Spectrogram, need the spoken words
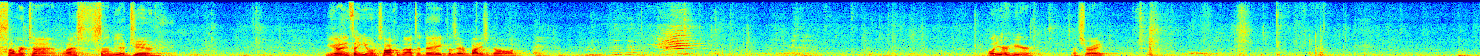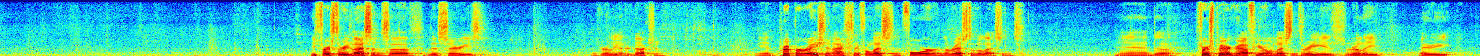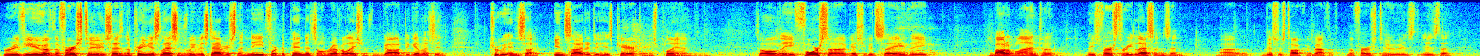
Summertime, last Sunday of June. You got anything you want to talk about today? Because everybody's gone. Well, you're here. That's right. These first three lessons of this series is really introduction and preparation actually for lesson four and the rest of the lessons. And uh, first paragraph here on lesson three is really a review of the first two. It says in the previous lessons we've established the need for dependence on revelation from God to give us in, true insight, insight into His character and His plans. So the force, uh, I guess you could say, the bottom line to these first three lessons, and uh, this is talking about the, the first two, is, is that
